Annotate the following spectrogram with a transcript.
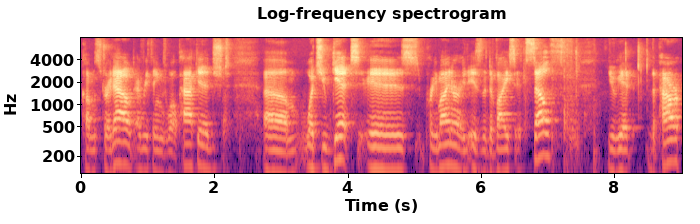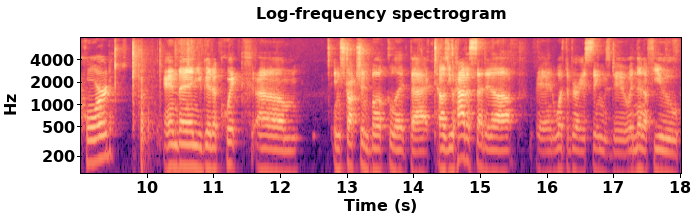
comes straight out. Everything's well packaged. Um, what you get is pretty minor. It is the device itself. You get the power cord, and then you get a quick um, instruction booklet that tells you how to set it up and what the various things do, and then a few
